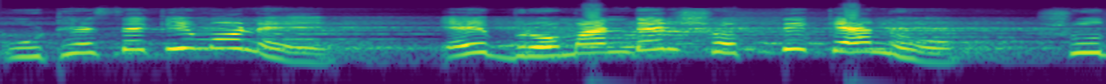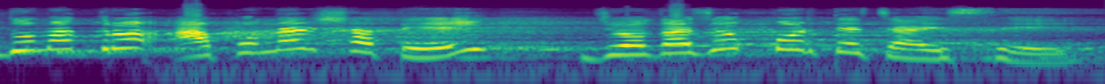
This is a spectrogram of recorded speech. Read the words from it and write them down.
উঠেছে কি মনে? এই ব্রহ্মাণ্ডের শক্তি কেন? শুধুমাত্র আপনার সাথেই যোগাযোগ করতে চাইছে।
